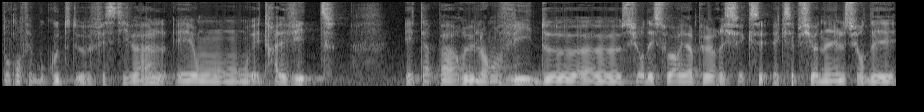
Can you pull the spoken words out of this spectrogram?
Donc on fait beaucoup de festivals et on est très vite est apparu l'envie de euh, sur des soirées un peu ex exceptionnelles, sur des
